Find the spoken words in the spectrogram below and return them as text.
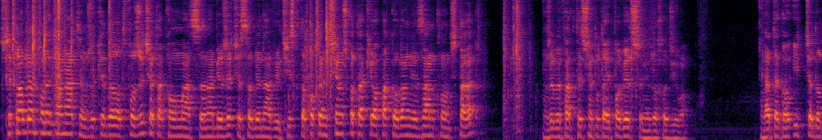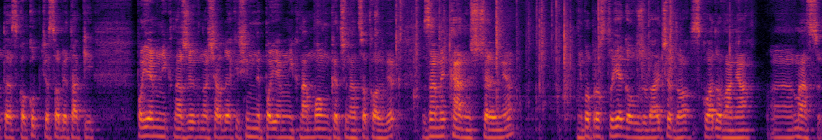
Czy problem polega na tym, że kiedy otworzycie taką masę, nabierzecie sobie na wycisk, to potem ciężko takie opakowanie zamknąć tak, żeby faktycznie tutaj powietrze nie dochodziło. Dlatego idźcie do Tesco, kupcie sobie taki pojemnik na żywność albo jakiś inny pojemnik na mąkę czy na cokolwiek, zamykany szczelnie i po prostu jego używajcie do składowania e, masy.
